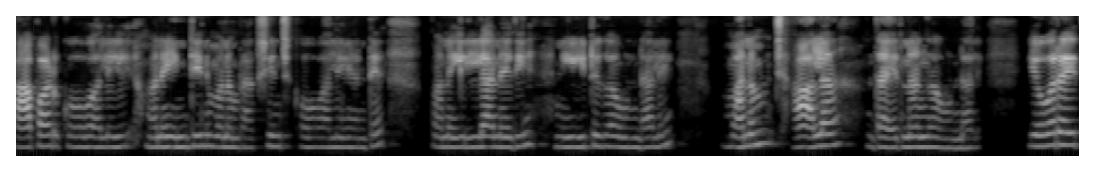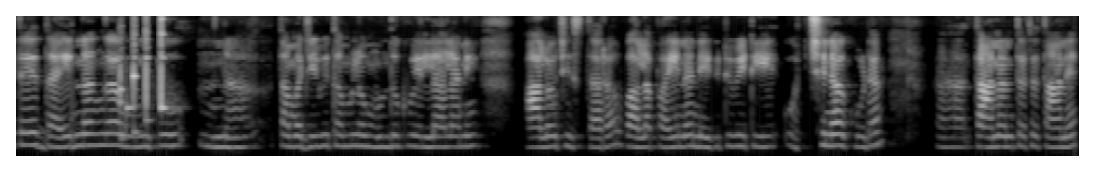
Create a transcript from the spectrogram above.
కాపాడుకోవాలి మన ఇంటిని మనం రక్షించుకోవాలి అంటే మన ఇల్లు అనేది నీట్గా ఉండాలి. మనం చాలా ధైర్యంగా ఉండాలి. ఎవరైతే ధైర్యంగా ఉంటూ తమ జీవితంలో ముందుకు వెళ్ళాలని ఆలోచిస్తారో వాళ్ళ పైన నెగిటివిటీ వచ్చినా కూడా తానంతట తానే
